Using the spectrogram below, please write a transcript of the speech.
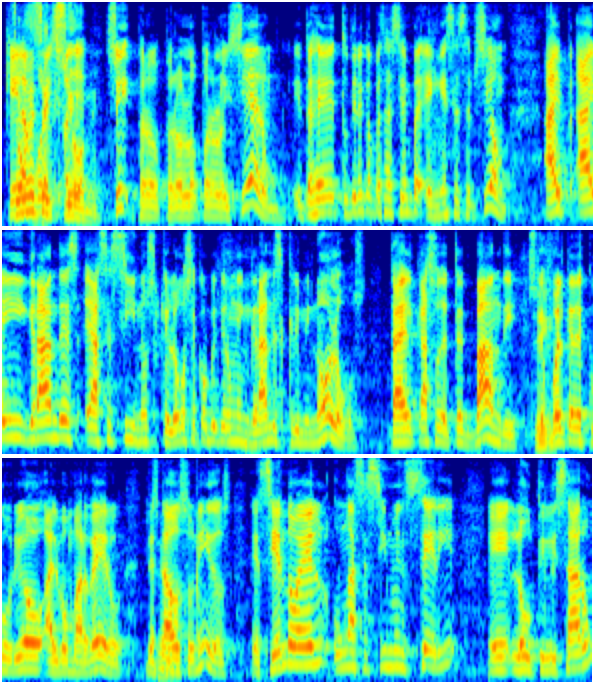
que Son la excepciones. Oye, sí, pero, pero, lo, pero lo hicieron. Entonces tú tienes que pensar siempre en esa excepción. Hay, hay grandes asesinos que luego se convirtieron en grandes criminólogos. Está el caso de Ted Bundy, Sí. que fue el que descubrió al bombardero de Sí. Estados Unidos. Eh, siendo él un asesino en serie, eh, lo utilizaron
